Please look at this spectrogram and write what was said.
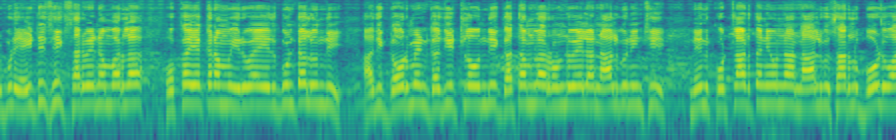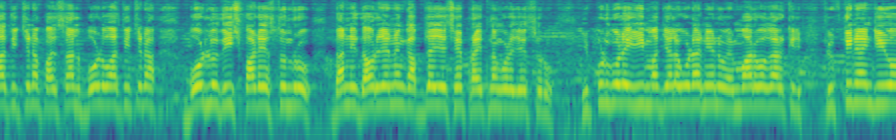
ఇప్పుడు ఎయిటీ సిక్స్ సర్వే నెంబర్లో ఒక్క ఎకరం ఇరవై ఐదు గుంటలు ఉంది అది గవర్నమెంట్ గజిట్లో ఉంది. గతంలో రెండు వేల నాలుగు నుంచి నేను కొట్లాడుతూనే ఉన్నా. నాలుగు సార్లు బోర్డు వాతిచ్చిన పది సార్లు బోర్డు వాతిచ్చిన బోర్డులు తీసి పాడేస్తుండ్రు. దాన్ని దౌర్జన్యంగా అబ్జర్వ్ చేసే ప్రయత్నం కూడా చేస్తున్నారు ఇప్పుడు కూడా ఈ మధ్యలో కూడా నేను ఎంఆర్ఓ గారికి ఫిఫ్టీ నైన్ జీవో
